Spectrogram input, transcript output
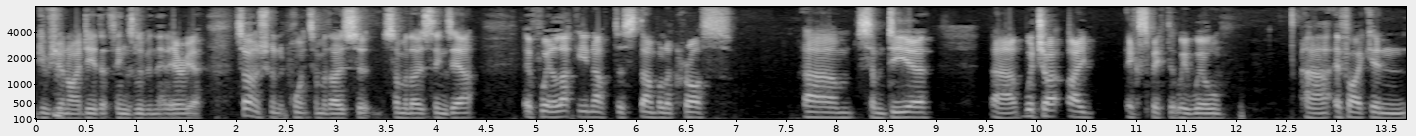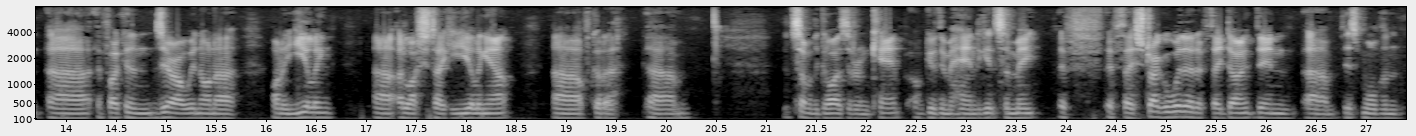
gives you an idea that things live in that area. So I'm just going to point some of those some of those things out. If we're lucky enough to stumble across um, some deer, uh, which I, I expect that we will, uh, if I can uh, if I can zero in on a on a yearling, uh, I'd like to take a yearling out. Uh, I've got a um, some of the guys that are in camp. I'll give them a hand to get some meat. If if they struggle with it, if they don't, then um, there's more than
